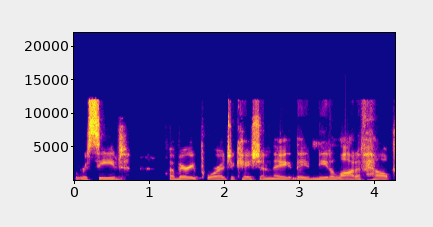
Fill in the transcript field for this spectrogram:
received a very poor education. They they need a lot of help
